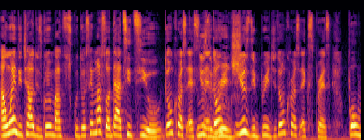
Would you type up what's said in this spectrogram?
And when the child is going back to school, they'll say, Master, that TTO, don't cross express. Use the don't bridge." use the bridge, don't cross express. But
